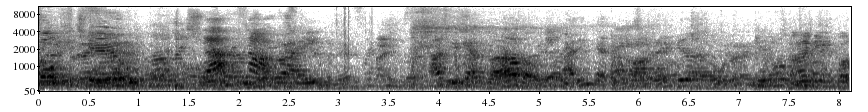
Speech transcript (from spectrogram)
That's not.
